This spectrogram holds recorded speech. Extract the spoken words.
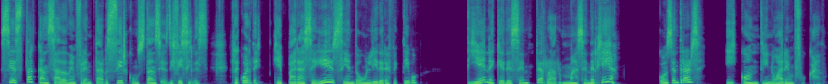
Si está cansado de enfrentar circunstancias difíciles, recuerde que para seguir siendo un líder efectivo, tiene que desenterrar más energía, concentrarse y continuar enfocado.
